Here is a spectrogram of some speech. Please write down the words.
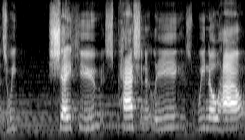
As we shake you as passionately as we know how,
